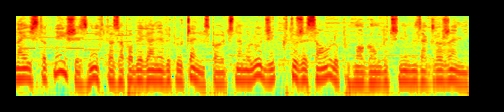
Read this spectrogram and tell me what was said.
Najistotniejszy z nich to zapobieganie wykluczeniu społecznemu ludzi, którzy są lub mogą być nim zagrożeni.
